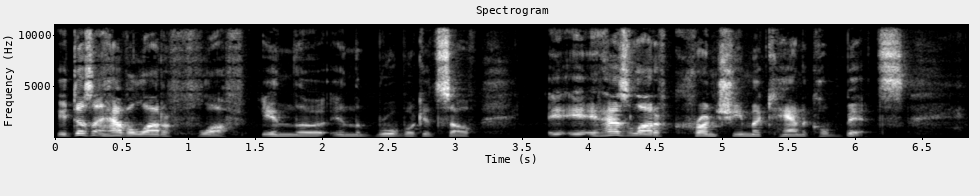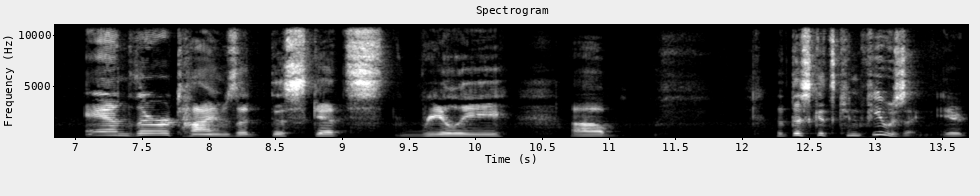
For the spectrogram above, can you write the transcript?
It doesn't have a lot of fluff in the in the rulebook itself. It, it has a lot of crunchy mechanical bits, and there are times that this gets really uh, that this gets confusing. It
